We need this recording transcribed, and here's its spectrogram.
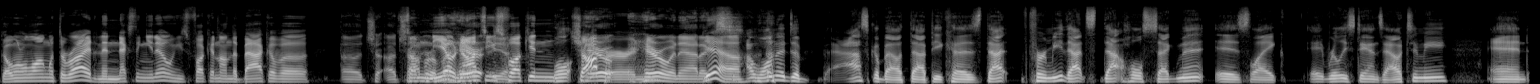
going along with the ride. And then next thing you know, he's fucking on the back of a Uh, ch- a some chopper of neo hero- Nazis yeah. fucking Well, chopper Hero- and heroin addicts. Yeah. I wanted to ask about that because that for me that's that whole segment is like it really stands out to me and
